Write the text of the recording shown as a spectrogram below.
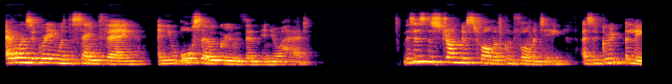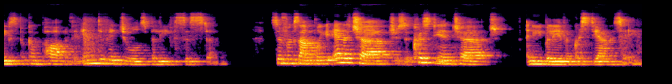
everyone's agreeing with the same thing, and you also agree with them in your head. This is the strongest form of conformity as a group beliefs become part of the individual's belief system. So, for example, you're in a church, it's a Christian church, and you believe in Christianity.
